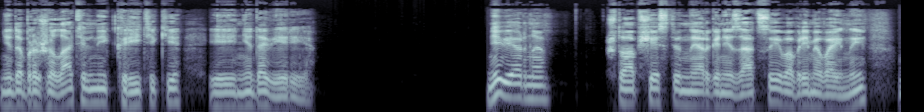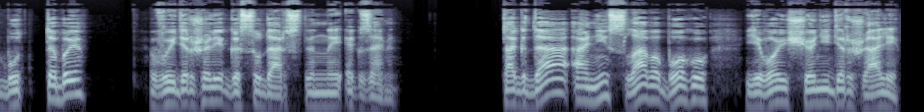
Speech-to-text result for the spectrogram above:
недоброжелательной критики и недоверия. Неверно, что общественные организации во время войны будто бы выдержали государственный экзамен. Тогда они, слава богу, его еще не держали.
